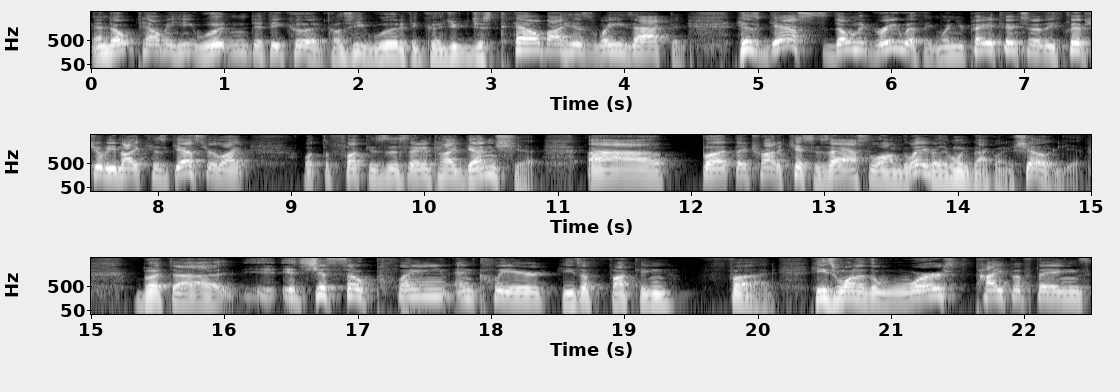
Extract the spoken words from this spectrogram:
And don't tell me he wouldn't if he could, because he would if he could. You can just tell by his way he's acting. His guests don't agree with him. When you pay attention to these clips, you'll be like, his guests are like, what the fuck is this anti-gun shit? Uh, but they try to kiss his ass along the way or they won't be back on his show again. But uh, it's just so plain and clear he's a fucking Fudd. He's one of the worst type of things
